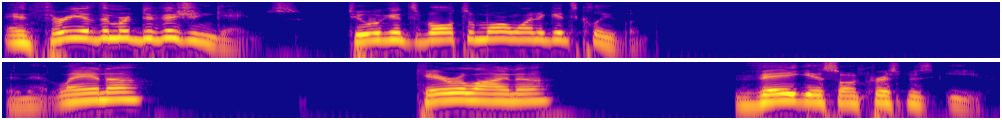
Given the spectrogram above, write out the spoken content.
And three of them are division games two against Baltimore, one against Cleveland. Then Atlanta, Carolina, Vegas on Christmas Eve.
